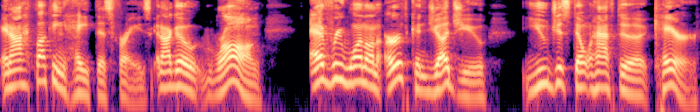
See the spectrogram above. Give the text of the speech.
and I fucking hate this phrase. And I go, "Wrong. Everyone on earth can judge you. You just don't have to care."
